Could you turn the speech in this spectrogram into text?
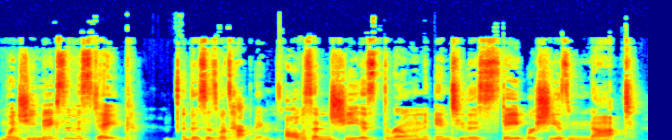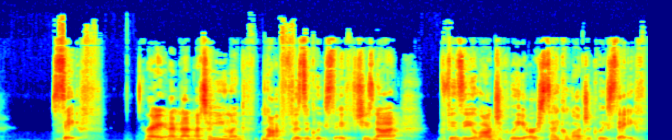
When she makes a mistake, this is what's happening. All of a sudden she is thrown into this state where she is not safe. Right? I'm not, not talking like not physically safe. She's not physiologically or psychologically safe.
